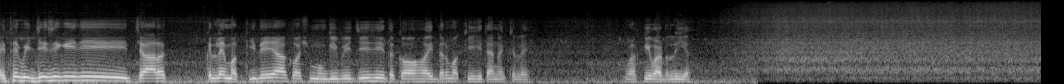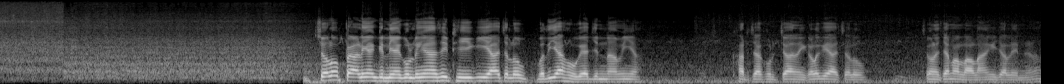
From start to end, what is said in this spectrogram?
ਇੱਥੇ ਬੀਜੀ ਸੀਗੀ ਜੀ 4 ਕਿੱਲੇ ਮੱਕੀ ਦੇ ਆ, ਕੁਛ ਮੂੰਗੀ ਬੀਜੀ ਸੀ ਤੇ ਕੋਹ ਇਧਰ ਮੱਕੀ ਸੀ 3 ਕਿੱਲੇ। ਬਾਕੀ ਵੱਢ ਲਈ ਆ। ਚਲੋ ਪੈਲੀਆਂ ਗਿੱਲੀਆਂ ਗੁੱਲੀਆਂ ਸੀ, ਠੀਕ ਹੀ ਆ, ਚਲੋ ਵਧੀਆ ਹੋ ਗਿਆ ਜਿੰਨਾ ਵੀ ਆ। ਖਰਚਾ ਖੁਰਚਾ ਨਿਕਲ ਗਿਆ, ਚਲੋ। ਝੋਨਾ ਝਾਨਾ ਲਾ ਲਾਂਗੇ ਚੱਲ ਇੰਨੇ ਨਾ।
